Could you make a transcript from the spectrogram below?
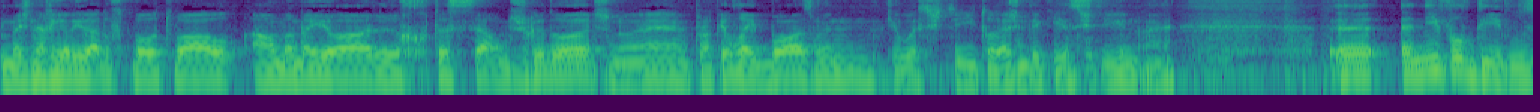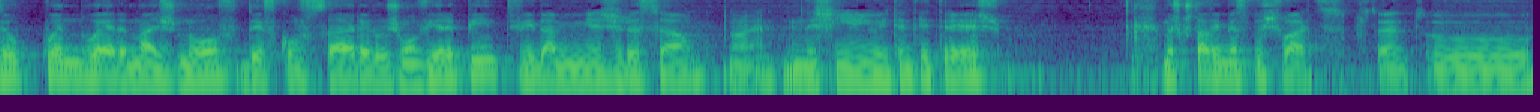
mas na realidade do futebol atual há uma maior rotação de jogadores, não é? O próprio Leigh Bosman, que eu assisti, toda a gente aqui assistiu, não é? Uh, a nível de ídolos, eu quando era mais novo, devo confessar, era o João Vieira Pinto, devido à minha geração, não é? Nasci em 83 Mas gostava imenso do Schwartz, portanto,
